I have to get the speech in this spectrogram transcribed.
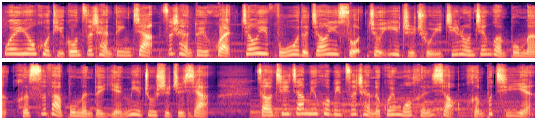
为用户提供资产定价、资产兑换、交易服务的交易所就一直处于金融监管部门和司法部门的严密注视之下。早期加密货币资产的规模很小，很不起眼，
